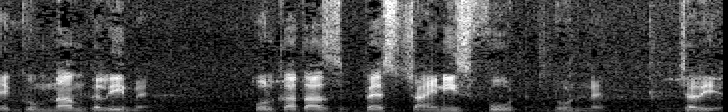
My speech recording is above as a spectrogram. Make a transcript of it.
एक गुमनाम गली में कोलकाता बेस्ट चाइनीज़ फ़ूड ढूँढने। चलिए।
